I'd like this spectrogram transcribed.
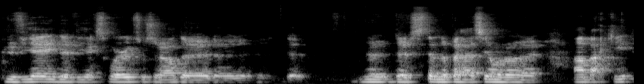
plus vieilles de VxWorks ou ce genre de, de, de, de, système d'opération euh, embarqué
